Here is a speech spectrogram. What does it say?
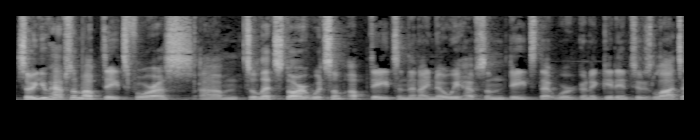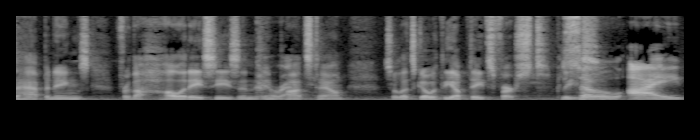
So you have some updates for us. Um, so let's start with some updates, and then I know we have some dates that we're going to get into. There's lots of happenings for the holiday season in Correct. Pottstown. So let's go with the updates first, please. So I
